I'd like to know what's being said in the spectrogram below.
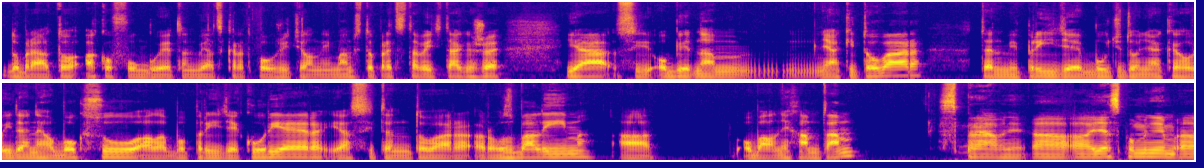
Dobre, a to ako funguje ten viackrát použiteľný? Mám si to predstaviť tak, že ja si objednám nejaký tovar, ten mi príde buď do nejakého výdajného boxu, alebo príde kuriér, ja si ten tovar rozbalím a obal nechám tam? Správne. A, a ja spomeniem, a, a,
